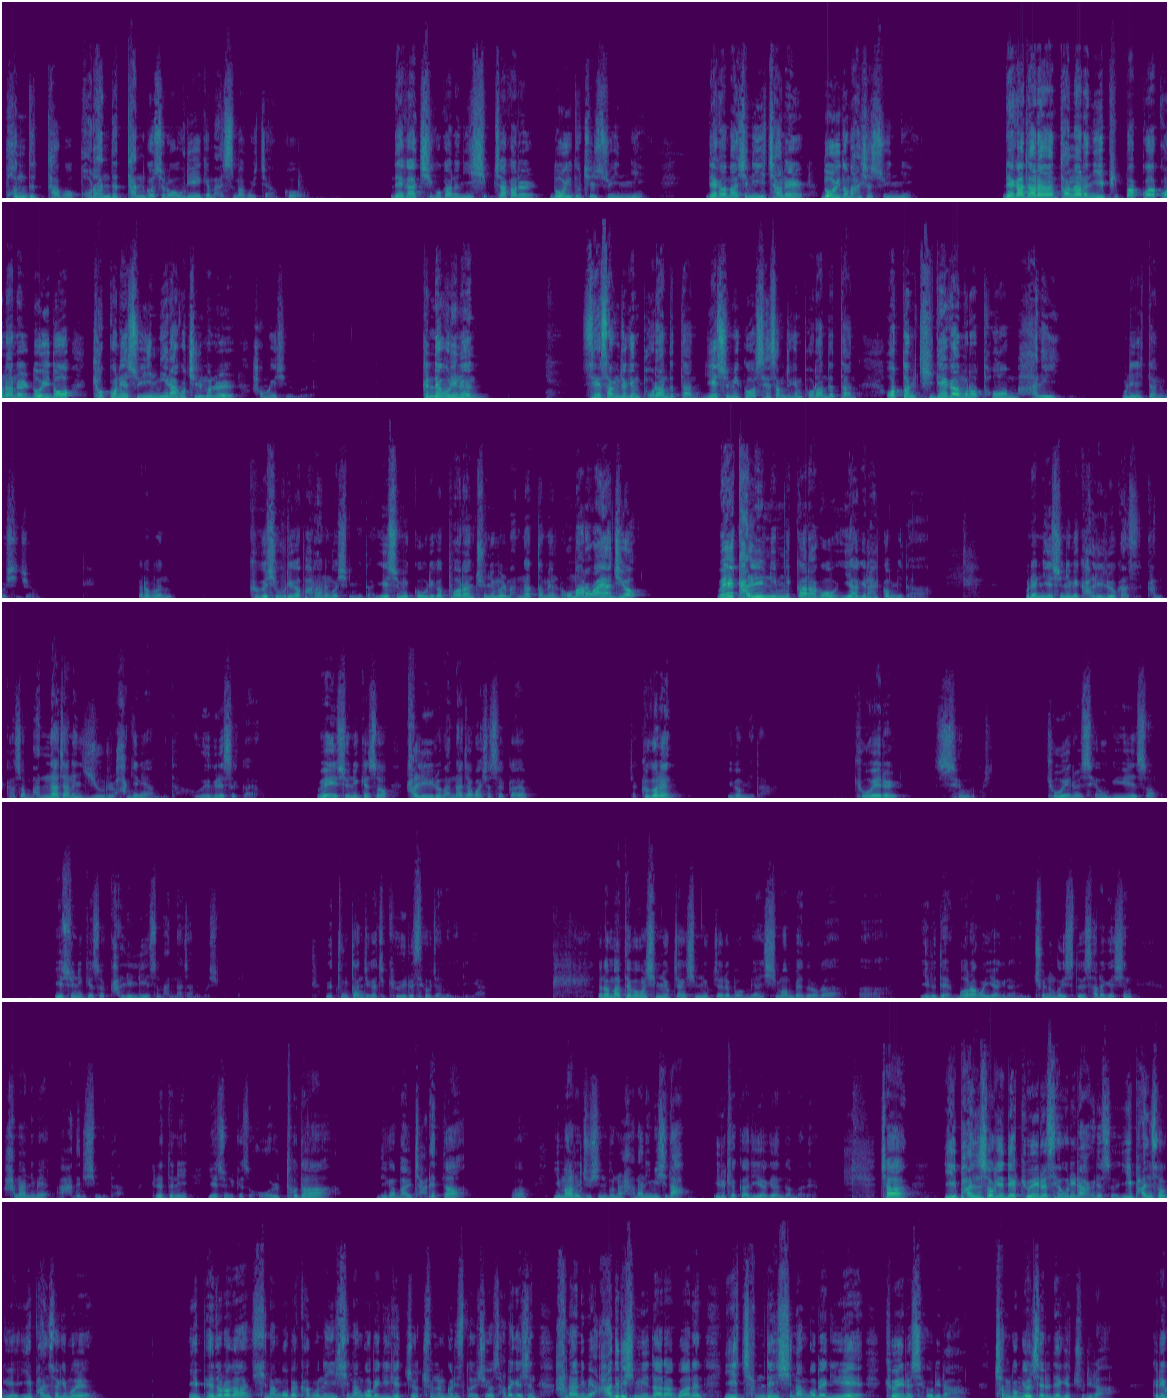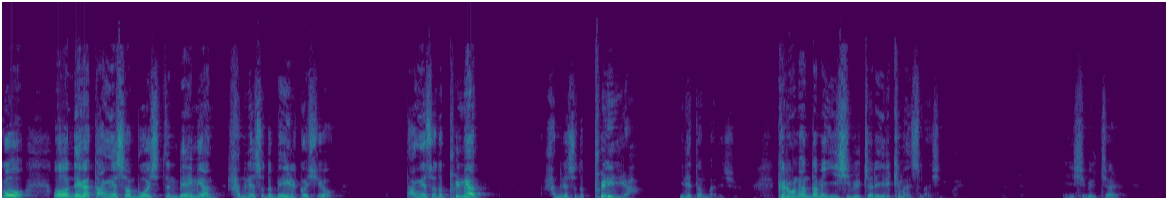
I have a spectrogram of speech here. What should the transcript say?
번듯하고 보란 듯한 것으로 우리에게 말씀하고 있지 않고 내가 지고 가는 이 십자가를 너희도 질 수 있니? 내가 마시는 이 잔을 너희도 마실 수 있니? 내가 당하- 당하는 이 핍박과 고난을 너희도 겪어낼 수 있니? 라고 질문을 하고 계시는 거예요. 그런데 우리는 세상적인 보란 듯한, 예수 믿고 세상적인 보란 듯한 어떤 기대감으로 더 많이 우리는 있다는 것이죠. 여러분, 그것이 우리가 바라는 것입니다. 예수 믿고 우리가 부활한 주님을 만났다면 로마로 가야지요. 왜 갈릴리입니까? 라고 이야기를 할 겁니다. 우리는 예수님이 갈릴리로 가서, 만나자는 이유를 확인해야 합니다. 왜 그랬을까요? 왜 예수님께서 갈릴리로 만나자고 하셨을까요? 자, 그거는 이겁니다. 교회를 세우는 것입니다. 교회를 세우기 위해서 예수님께서 갈릴리에서 만나자는 것입니다. 왜 뚱딴지같이 교회를 세우자는 일이냐? 여러분 마태복음 16장 16절에 보면 시몬 베드로가 아, 이르되 뭐라고 이야기를 하냐면 주는 그리스도의 살아계신 하나님의 아들이십니다. 그랬더니 예수님께서 옳도다. 네가 말 잘했다. 어? 이 말을 주신 분은 하나님이시다. 이렇게까지 이야기한단 말이에요. 자, 이 반석에 내 교회를 세우리라 그랬어요. 이 반석 위에 이 반석이 뭐예요? 이 베드로가 신앙 고백하고 있는 이 신앙 고백이겠죠. 주는 그리스도시요 살아계신 하나님의 아들이십니다라고 하는 이 참된 신앙 고백 위에 교회를 세우리라. 천국 열쇠를 내게 주리라. 그리고 어, 내가 땅에서 무엇이든 매면 하늘에서도 매일 것이요. 땅에서도 풀면 하늘에서도 풀리리라. 이랬단 말이죠. 그러고 난 다음에 21절에 이렇게 말씀하시는 거예요. 21절.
